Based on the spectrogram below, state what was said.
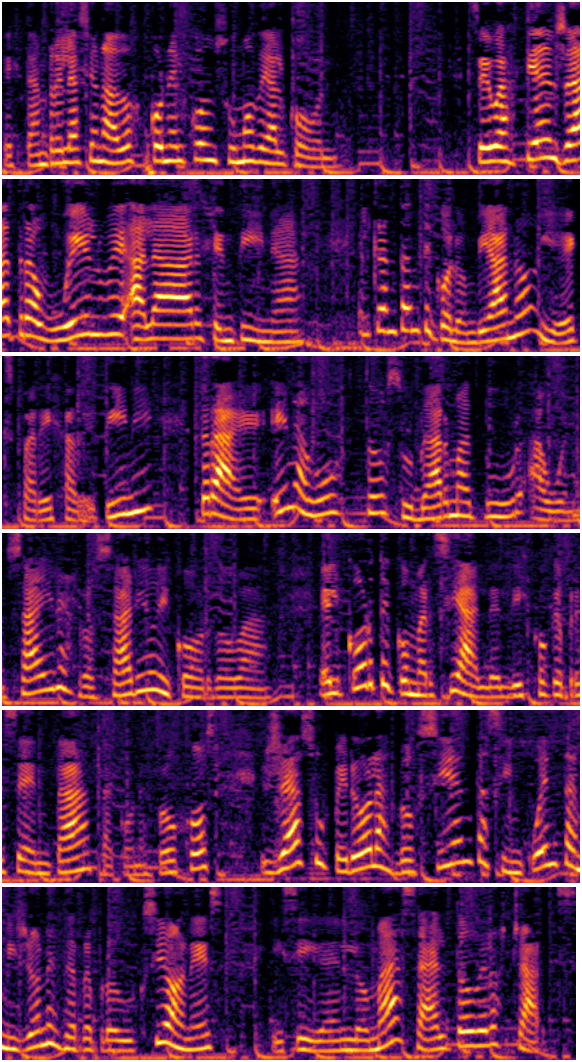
están relacionados con el consumo de alcohol. Sebastián Yatra vuelve a la Argentina. El cantante colombiano y ex pareja de Tini trae en agosto su Dharma Tour a Buenos Aires, Rosario y Córdoba. El corte comercial del disco que presenta, Tacones Rojos, ya superó las 250 millones de reproducciones y sigue en lo más alto de los charts.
